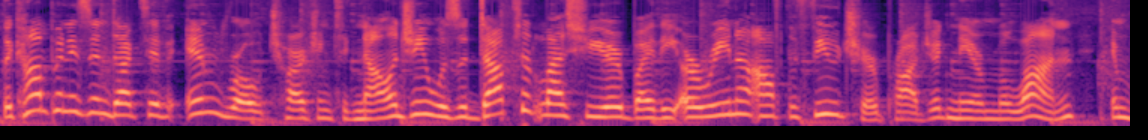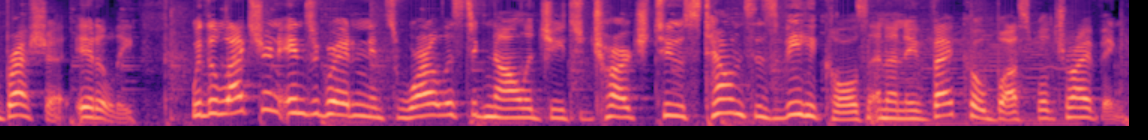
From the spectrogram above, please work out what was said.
The company's inductive in-road charging technology was adopted last year by the Arena of the Future project near Milan in Brescia, Italy. With Electreon integrating its wireless technology to charge two Stellantis vehicles and an Iveco bus while driving.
